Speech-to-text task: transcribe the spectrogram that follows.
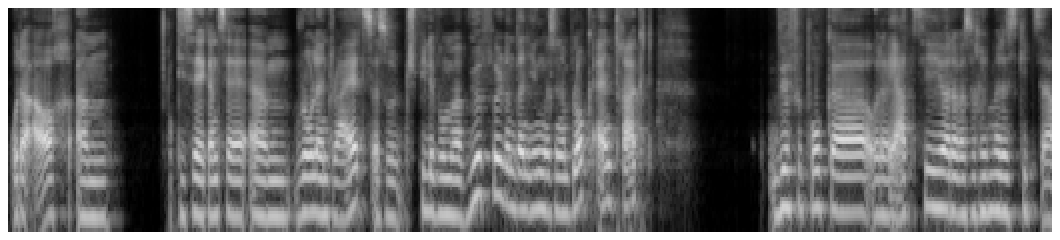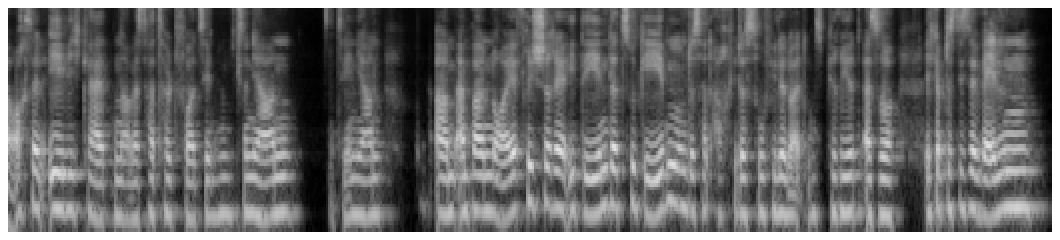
Oder auch ähm, diese ganze ähm, Roll and Rides, also Spiele, wo man würfelt und dann irgendwas in einen Block eintragt. Würfelpoker oder Yahtzee oder was auch immer, das gibt's ja auch seit Ewigkeiten, aber es hat halt vor 10, 15 Jahren, 10 Jahren ähm, ein paar neue, frischere Ideen dazu geben und das hat auch wieder so viele Leute inspiriert. Also ich glaube, dass diese Wellen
